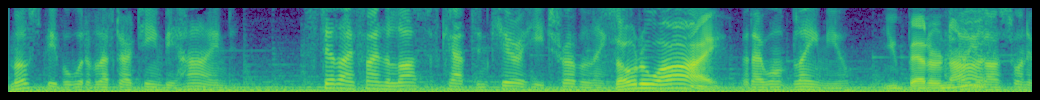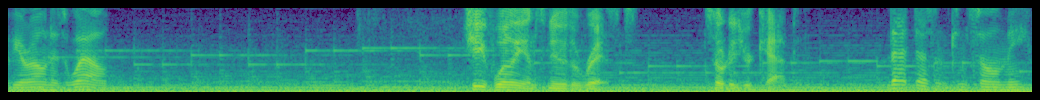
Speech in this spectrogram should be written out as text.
Most people would have left our team behind. Still, I find the loss of Captain Kirrahe troubling. So do I. but I won't blame you. You better not. you lost one of your own as well. Chief Williams knew the risks. So did your captain. That doesn't console me.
